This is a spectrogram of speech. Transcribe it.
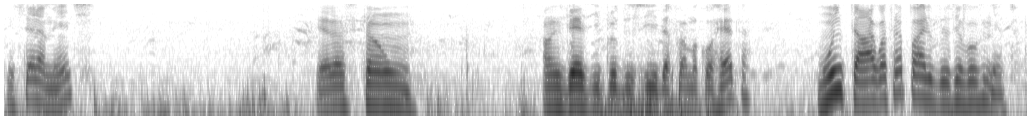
sinceramente, elas estão, ao invés de produzir da forma correta, muita água atrapalha o desenvolvimento.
